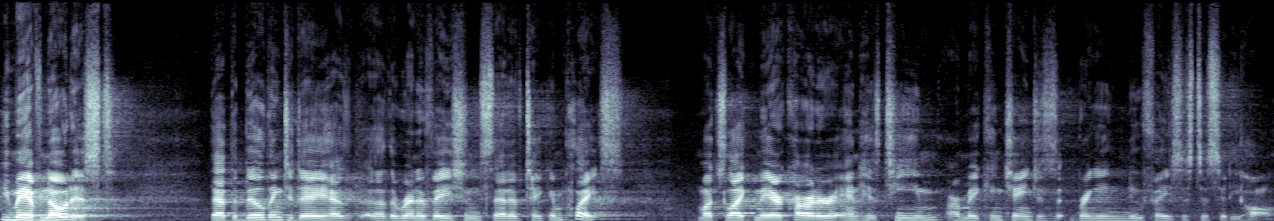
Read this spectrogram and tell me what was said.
you may have noticed that the building today has uh, the renovations that have taken place. Much like Mayor Carter and his team are making changes, bringing new faces to City Hall.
